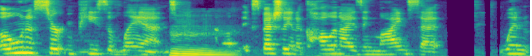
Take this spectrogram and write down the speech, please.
own a certain piece of land, mm. um, especially in a colonizing mindset. When,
